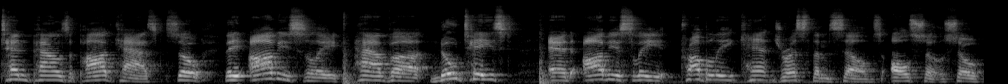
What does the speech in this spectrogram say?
10 pounds of podcast. So they obviously have uh, no taste and obviously probably can't dress themselves also. So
